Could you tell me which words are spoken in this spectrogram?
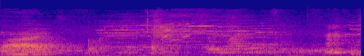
Right.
